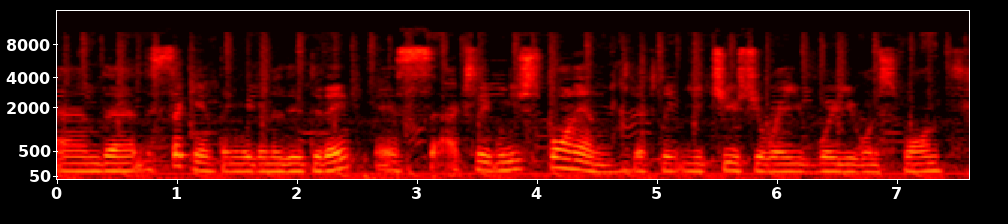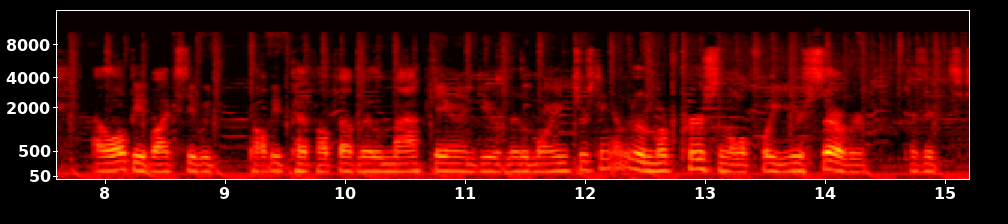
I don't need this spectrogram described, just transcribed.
and uh, the second thing we're going to do today is actually when you spawn in you actually you choose your way where you want to spawn. A lot of people actually would probably pep up that little map there and do it a little more interesting a little more personal for your server because it's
